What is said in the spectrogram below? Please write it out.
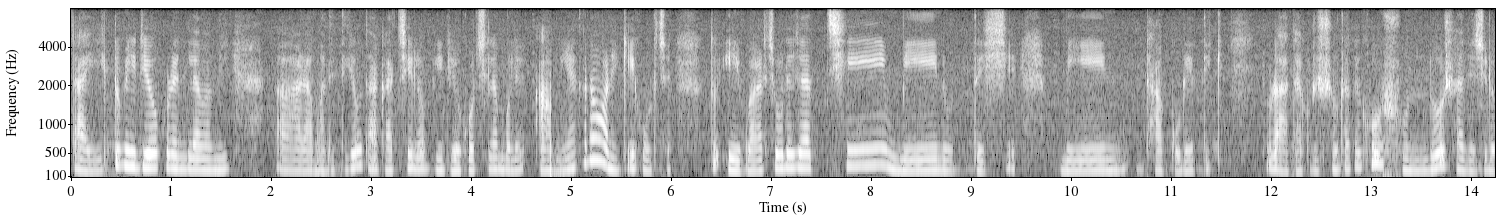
তাই একটু ভিডিও করে নিলাম আমি। আর আমাদের দিকেও তাকাচ্ছিল ভিডিও করছিলাম বলে আমি এখানে অনেকেই করছে। তো এবার চলে যাচ্ছি মেন উদ্দেশ্যে মেন ঠাকুরের দিকে। তো রাধাকৃষ্ণটাকে খুব সুন্দর সাজিয়েছিল।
